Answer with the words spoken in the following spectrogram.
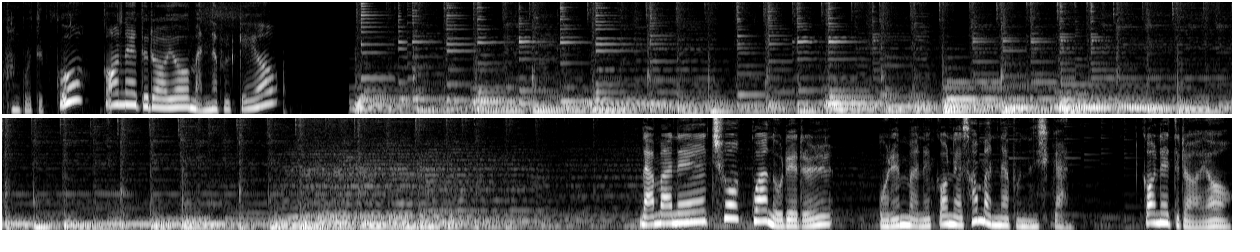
광고 듣고 꺼내들어요. 만나볼게요. 나만의 추억과 노래를 오랜만에 꺼내서 만나보는 시간. 꺼내 들어요.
